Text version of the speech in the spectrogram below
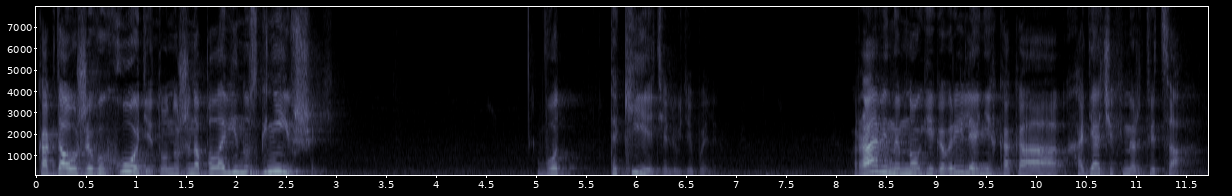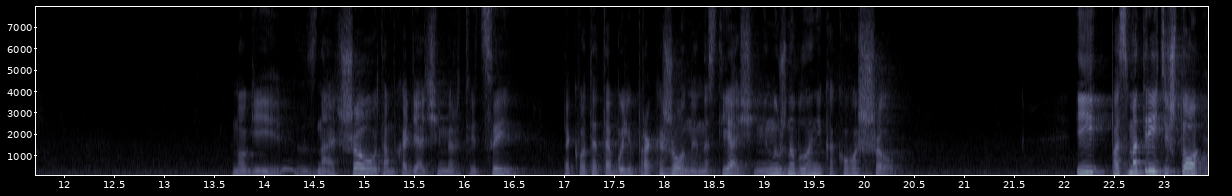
когда уже выходит, он уже наполовину сгнивший. Вот такие эти люди были. Равины многие говорили о них как о ходячих мертвецах. Многие знают шоу, там ходячие мертвецы. Так вот это были прокаженные, настоящие, не нужно было никакого шоу. И посмотрите, что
